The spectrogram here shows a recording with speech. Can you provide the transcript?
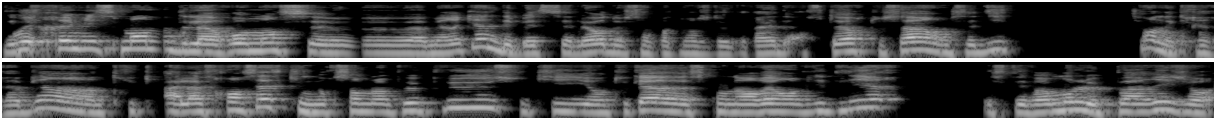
des ouais. frémissements de la romance euh, américaine, des best-sellers de 59 degrés, d'After, tout ça, on s'est dit on écrirait bien un truc à la française qui nous ressemble un peu plus ou qui en tout cas ce qu'on aurait envie de lire. Et c'était vraiment le pari genre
